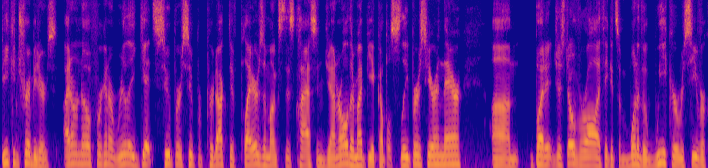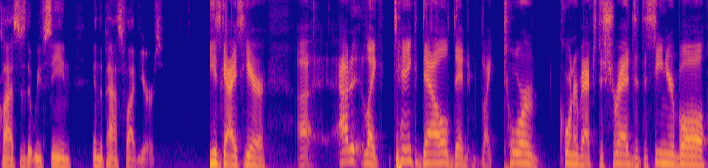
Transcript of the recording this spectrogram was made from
be contributors. I don't know if we're gonna really get super super productive players amongst this class in general. There might be a couple sleepers here and there, um, but it just overall, I think it's one of the weaker receiver classes that we've seen in the past five years. These guys here. Uh, out of like Tank Dell did like tore cornerbacks to shreds at the Senior Bowl.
